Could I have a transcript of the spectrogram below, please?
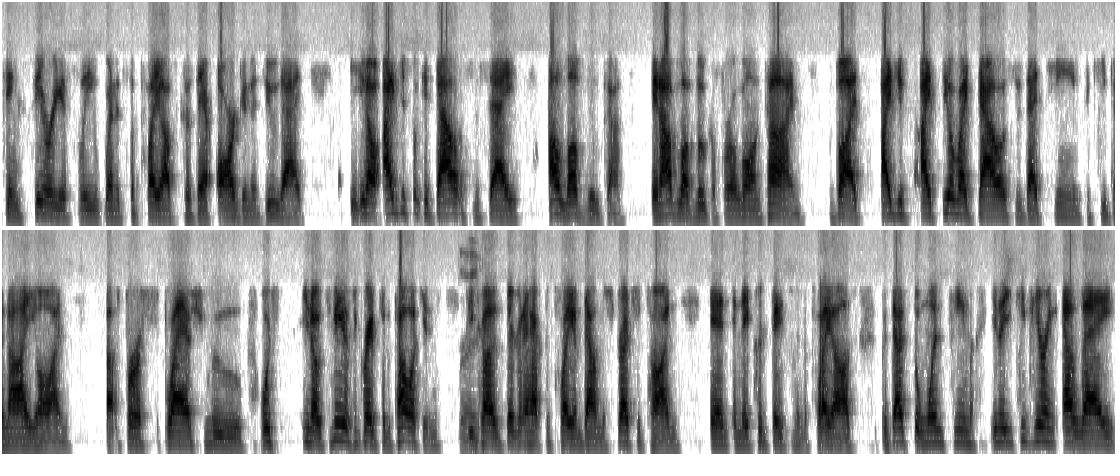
things seriously when it's the playoffs because they are going to do that. You know, I just look at Dallas and say, I love Luka and I've loved Luka for a long time. But I just I feel like Dallas is that team to keep an eye on uh, for a splash move, which you know to me isn't great for the Pelicans right. because they're going to have to play him down the stretch a ton, and, and they could face him in the playoffs. But that's the one team. You know, you keep hearing LA.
